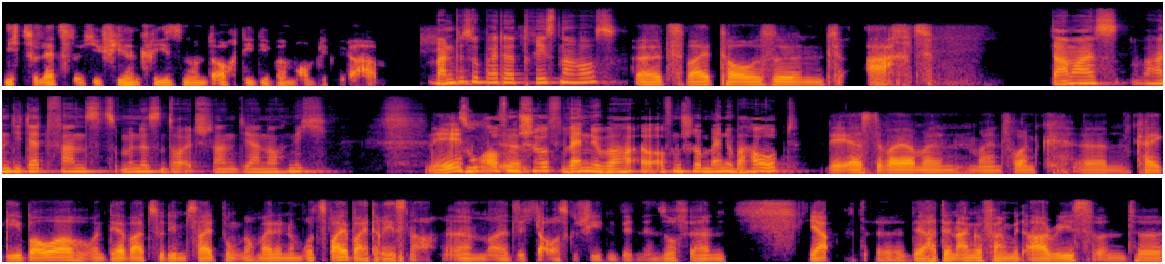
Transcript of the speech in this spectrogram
Nicht zuletzt durch die vielen Krisen und auch die, die wir im Augenblick wieder haben. Wann bist du bei der Dresdner raus? Äh, 2008. Damals waren die Debt Funds zumindest in Deutschland ja noch nicht nee, so auf dem äh, Schirm, wenn, über, auf dem Schirm, wenn überhaupt. Der erste war ja mein, mein Freund ähm, Kai Gebauer und der war zu dem Zeitpunkt noch meine Nummer zwei bei Dresdner, ähm, als ich da ausgeschieden bin. Insofern, ja, äh, der hat dann angefangen mit Aries und äh,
